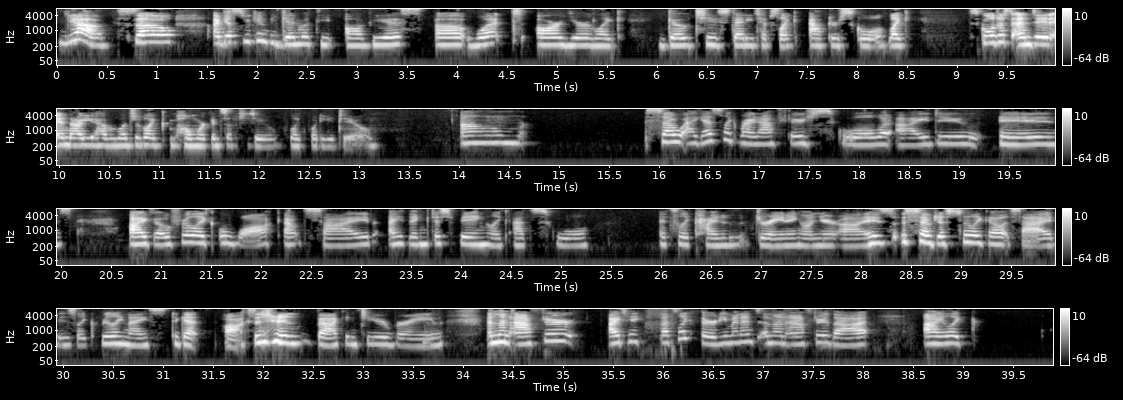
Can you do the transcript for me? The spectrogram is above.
Yeah. So I guess we can begin with the obvious. Uh, what are your like go-to study tips like after school? Like school just ended and now you have a bunch of like homework and stuff to do. Like what do you do? Um so I guess like right after school what I do is I go for like a walk outside. I think just being like at school it's like kind of draining on your eyes. So just to like go outside is like really nice to get oxygen back into your brain. And then after I take that's like 30 minutes and then after that I like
